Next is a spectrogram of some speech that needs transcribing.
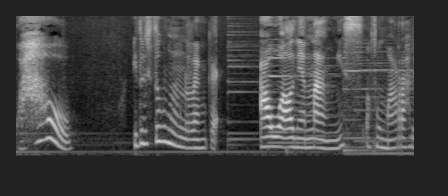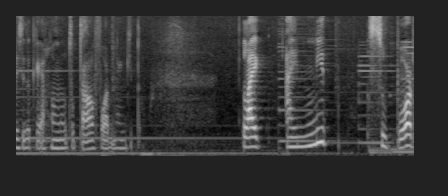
wow! Itu itu bener-bener yang kayak awalnya nangis langsung marah di situ kayak langsung nutup teleponnya gitu. Like I need support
